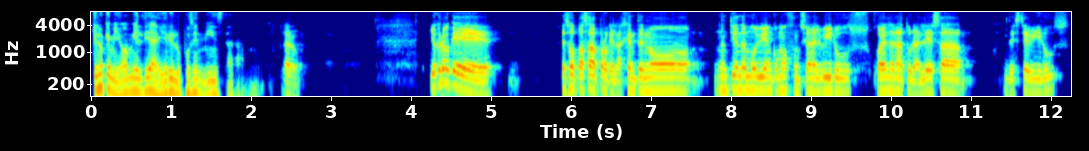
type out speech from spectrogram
que es lo que me llevó a mí el día de ayer y lo puse en mi Instagram. Claro. Yo creo que eso pasa porque la gente no, no entiende muy bien cómo funciona el virus, cuál es la naturaleza de este virus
